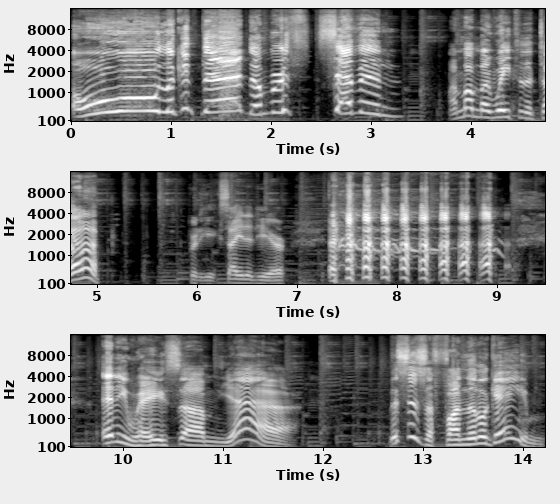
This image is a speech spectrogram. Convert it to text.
Oh, look at that! Number seven! I'm on my way to the top. Pretty excited here. Anyways, um, yeah. This is a fun little game.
